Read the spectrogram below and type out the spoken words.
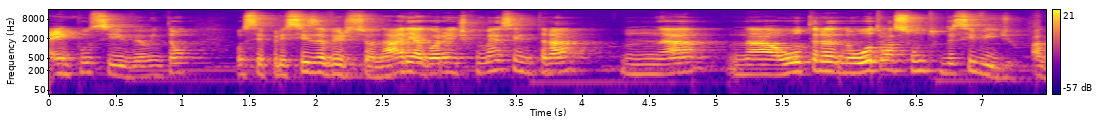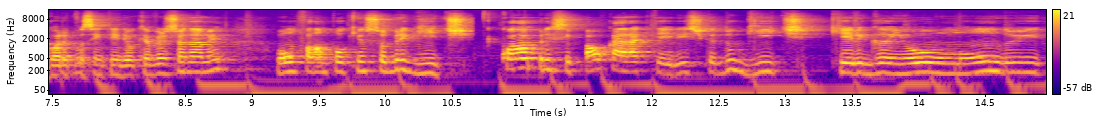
é impossível. Então, você precisa versionar e agora a gente começa a entrar na, na outra, no outro assunto desse vídeo. Agora que você entendeu o que é versionamento, vamos falar um pouquinho sobre Git. Qual a principal característica do Git que ele ganhou o mundo e,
